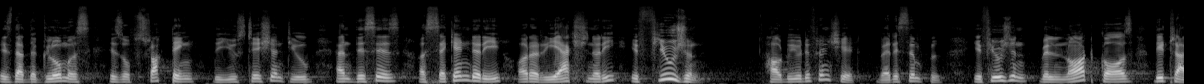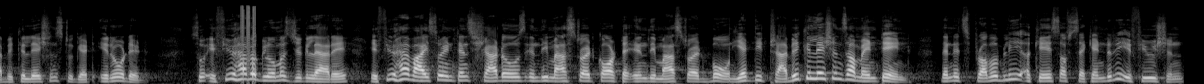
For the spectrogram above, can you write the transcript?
is that the glomus is obstructing the eustachian tube, and this is a secondary or a reactionary effusion. How do you differentiate? Very simple. Effusion will not cause the trabeculations to get eroded. So if you have a glomus jugulare, if you have iso-intense shadows in the mastoid cortex, in the mastoid bone, yet the trabeculations are maintained, then it's probably a case of secondary effusion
